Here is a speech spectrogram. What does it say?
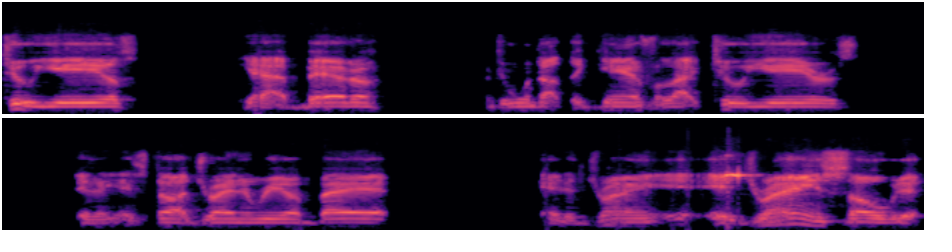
two years. Got better. Went the wound doctor again for like two years, and it started draining real bad. And it drained, it, it drained so that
